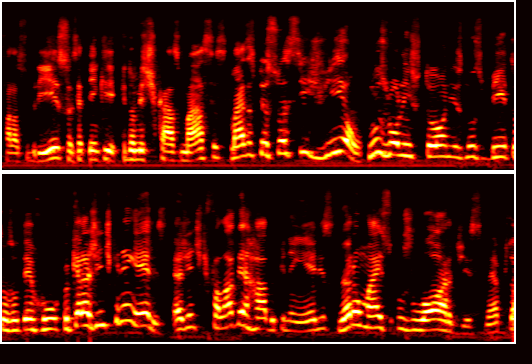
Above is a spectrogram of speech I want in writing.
fala sobre isso, você tem que, que, domesticar as massas, mas as pessoas se viam nos Rolling Stones, nos Beatles, no The Who, porque era gente que nem eles, era gente que falava errado que nem eles, não eram mais os lords, né? Porque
